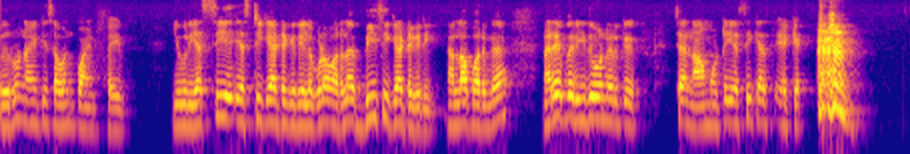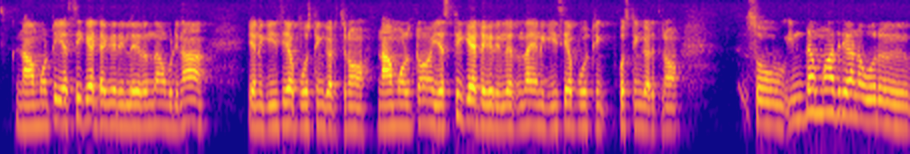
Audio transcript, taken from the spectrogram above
வெறும் நைன்டி செவன் பாயிண்ட் ஃபைவ் இவர் எஸ்சி எஸ்டி கேட்டகரியில் கூட வரல. பிசி கேட்டகரி நல்லா பாருங்கள் நிறைய பேர் இது ஒன்று இருக்குது சார் நான் மட்டும் எஸ்சி கே நான் மட்டும் எஸ்சி கேட்டகரியில் இருந்தேன் அப்படின்னா எனக்கு ஈஸியாக போஸ்டிங் கிடச்சிரும். நான் மட்டும் எஸ்டி கேட்டகரியில் இருந்தால் எனக்கு ஈஸியாக போஸ்டிங் போஸ்டிங் கிடச்சிரும். ஸோ இந்த மாதிரியான ஒரு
